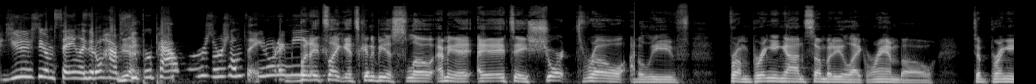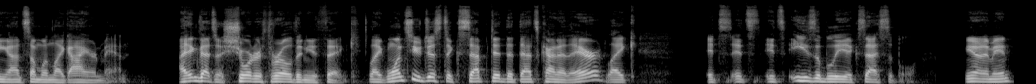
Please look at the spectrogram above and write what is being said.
Do you see what I'm saying? Like they don't have Yeah. superpowers or something. You know what I mean? But it's like it's going to be a slow. I mean, it, it's a short throw, I believe, from bringing on somebody like Rambo to bringing on someone like Iron Man. I think that's a shorter throw than you think. Like once you just accepted that that's kind of there, like it's it's it's easily accessible. You know what I mean?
